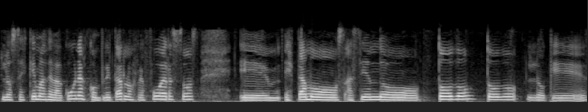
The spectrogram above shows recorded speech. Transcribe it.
los esquemas de vacunas, completar los refuerzos. Eh, estamos haciendo todo, todo lo que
